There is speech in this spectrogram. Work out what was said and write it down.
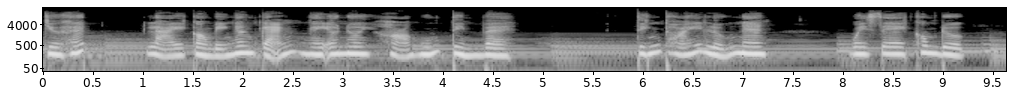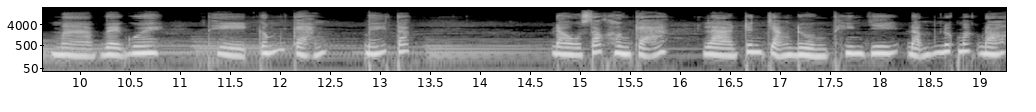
Chưa hết, lại còn bị ngăn cản ngay ở nơi họ muốn tìm về. Tiếng thoái lưỡng nan, quay xe không được mà về quê thì cấm cản, bế tắc. Đau xót hơn cả là trên chặng đường thiên di đẫm nước mắt đó,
